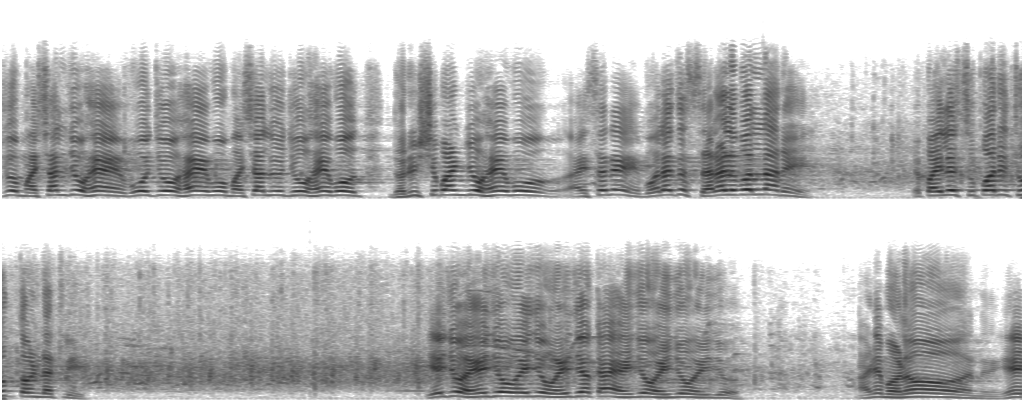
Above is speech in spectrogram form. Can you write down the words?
जो मशाल जो है वो जो है वो मशाल जो है वो धनुष्यबाण जो है वो ऐसा नाही बोलायचं सरळ बोलणार आहे हे पहिले सुपारी थूक तोंडातली ये जो हे जो हे जो हे जो काय हे जो हे जो हे जो। आणि म्हणून हे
